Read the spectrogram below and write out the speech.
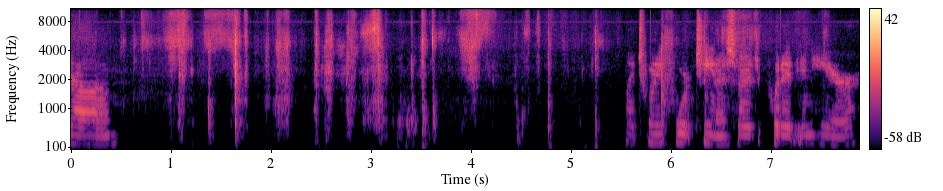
uh, my 2014. I started to put it in here.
